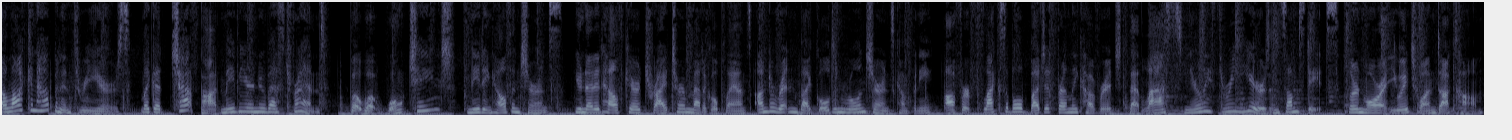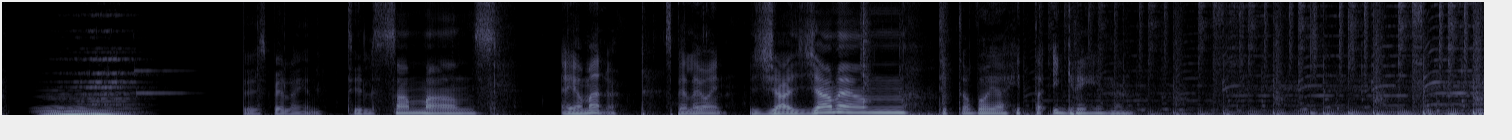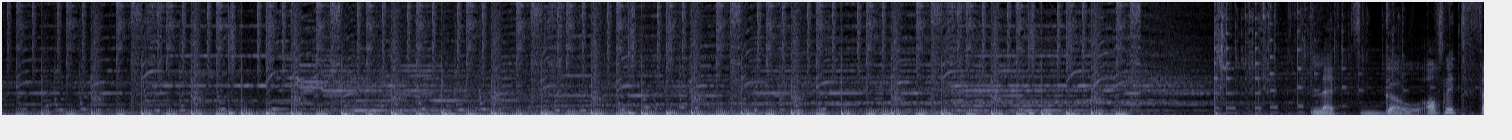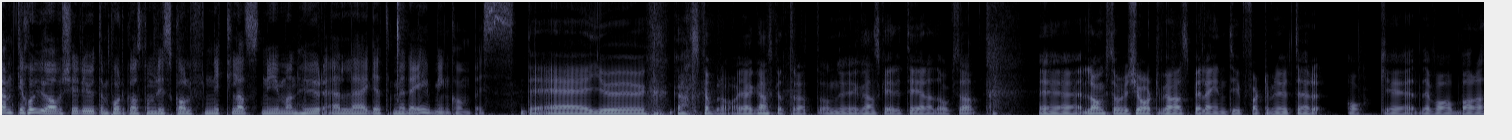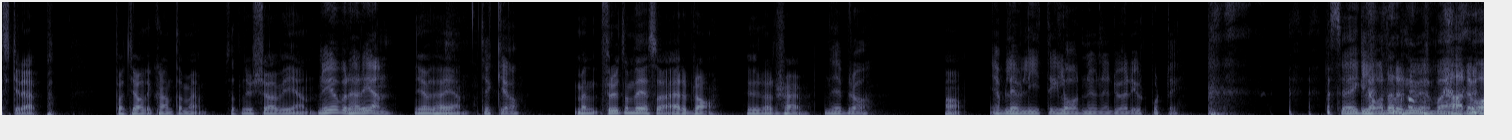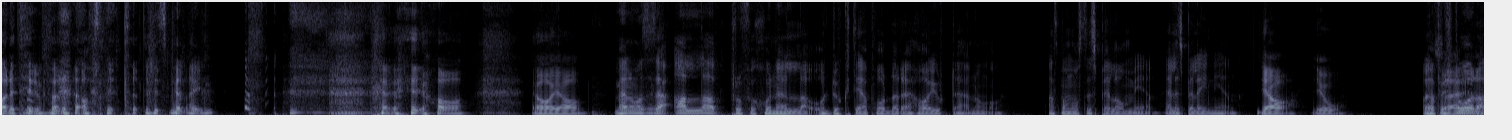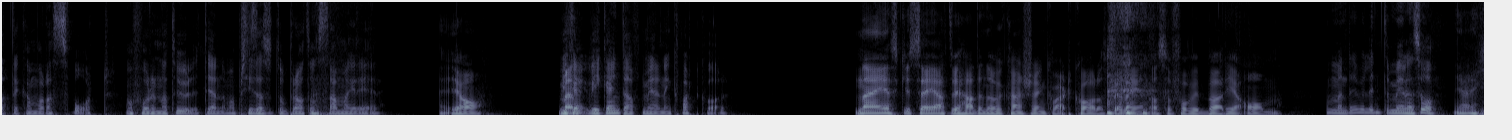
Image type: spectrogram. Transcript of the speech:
A lot can happen in three years, like a chatbot may be your new best friend. But what won't change? Needing health insurance. United Healthcare Tri Term Medical Plans, underwritten by Golden Rule Insurance Company, offer flexible, budget friendly coverage that lasts nearly three years in some states. Learn more at uh1.com. Vi spelar in tillsammans. Är jag med nu? Spelar jag in? Jajamän! Titta vad jag hittar i grenen. Let's go! Avsnitt 57 av Kedja ut en podcast om discgolf. Niklas Nyman, hur är läget med dig min kompis? Det är ju ganska bra. Jag är ganska trött och nu är jag ganska irriterad också. Eh, long story short, vi har spelat in typ 40 minuter och eh, det var bara skräp. För att jag hade klantat mig. Så att nu kör vi igen. Nu gör vi det här igen, Nu gör vi det här igen. tycker jag. Men förutom det så är det bra. Hur är det själv? Det är bra. Ja. Jag blev lite glad nu när du hade gjort bort dig. Så jag är gladare nu än vad jag hade varit i det förra avsnittet vi spelade in. ja, ja, ja. Men om man ska säga, alla professionella och duktiga poddare har gjort det här någon gång. Att man måste spela om igen, eller spela in igen. Ja, jo. Och jag Så förstår det. att det kan vara svårt att få det naturligt igen när man precis har suttit och pratat om samma grejer. Ja. Vi, Men- kan, vi kan inte haft mer än en kvart kvar. Nej, jag skulle säga att vi hade nog kanske en kvart kvar att spela in och så får vi börja om. Men det är väl inte mer än så. Jag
